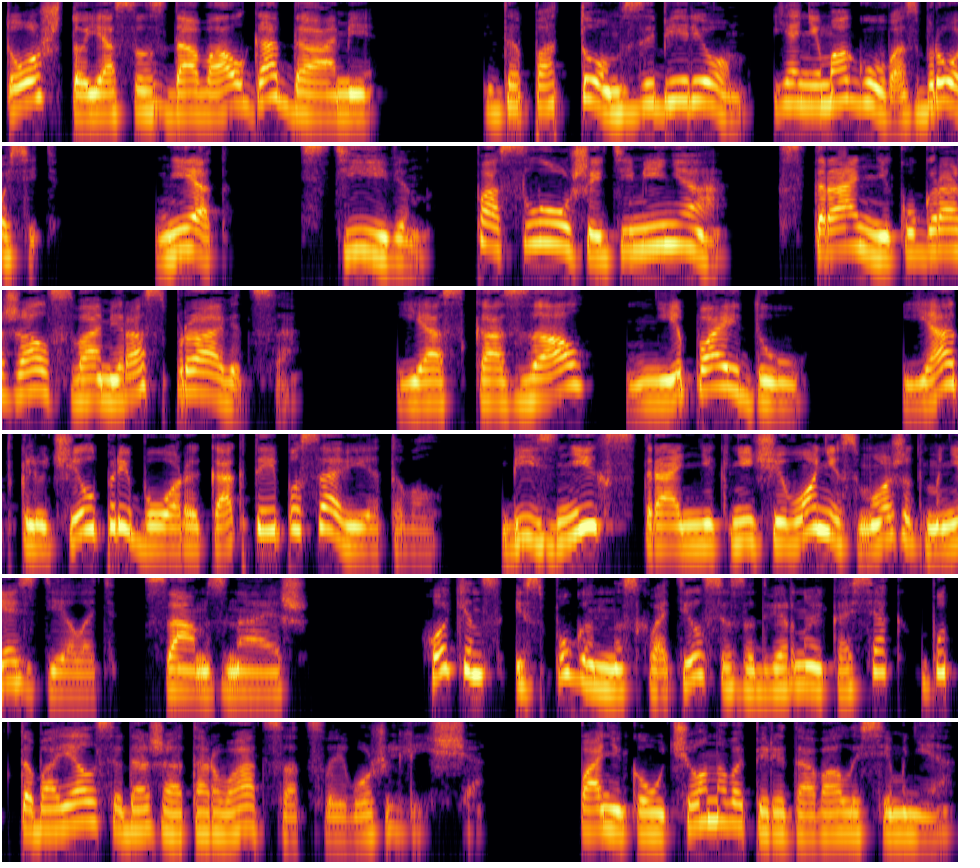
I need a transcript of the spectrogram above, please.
то, что я создавал годами». «Да потом заберем, я не могу вас бросить». «Нет, Стивен, послушайте меня. Странник угрожал с вами расправиться. Я сказал, не пойду. Я отключил приборы, как ты и посоветовал. Без них странник ничего не сможет мне сделать, сам знаешь. Хокинс испуганно схватился за дверной косяк, будто боялся даже оторваться от своего жилища. Паника ученого передавалась и мне,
